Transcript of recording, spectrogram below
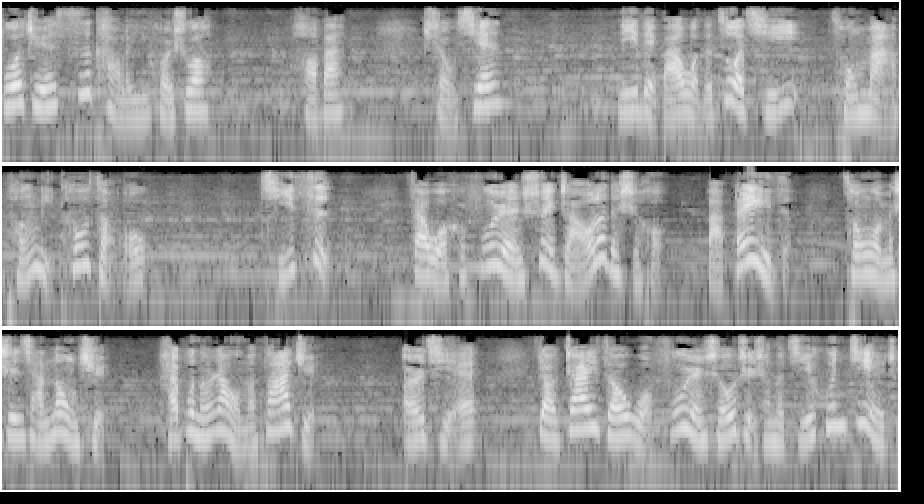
伯爵思考了一会儿说：“好吧。”首先，你得把我的坐骑从马棚里偷走；其次，在我和夫人睡着了的时候，把被子从我们身下弄去，还不能让我们发觉；而且，要摘走我夫人手指上的结婚戒指。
